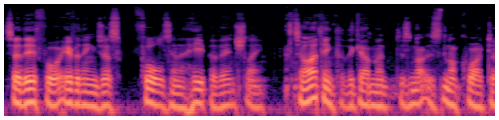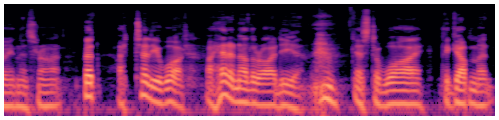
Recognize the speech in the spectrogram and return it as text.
So therefore, everything just falls in a heap eventually. So I think that the government is not is not quite doing this right. But I tell you what, I had another idea as to why the government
